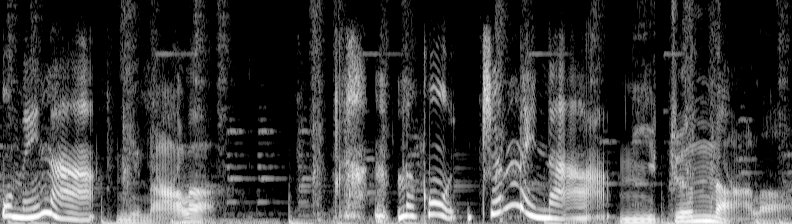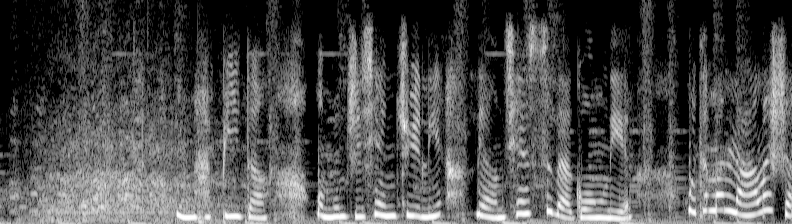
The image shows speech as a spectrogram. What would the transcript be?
我没拿。你拿了。老公，我真没拿。你真拿了。你妈逼的，我们直线距离两千四百公里，我他妈拿了啥？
